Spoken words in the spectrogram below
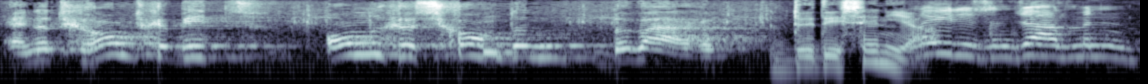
En het grondgebied ongeschonden bewaren. De decennia. Ladies and gentlemen,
